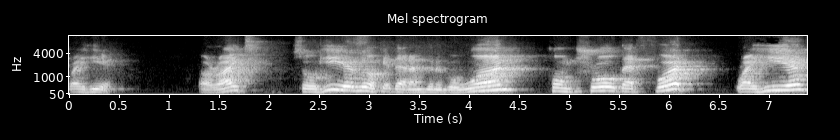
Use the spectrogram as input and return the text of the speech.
right here. All right. So here, look at that. I'm going to go one, control that foot right here.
